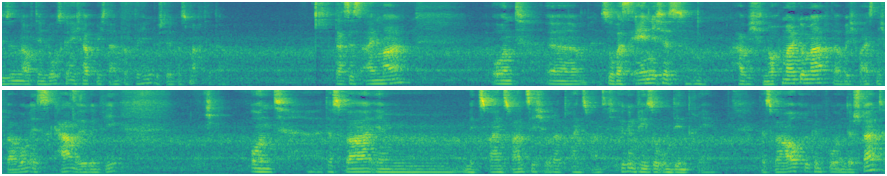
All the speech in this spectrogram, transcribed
Die sind auf den losgegangen, ich habe mich da einfach dahingestellt, was macht ihr da? Das ist einmal. Und äh, sowas ähnliches habe ich nochmal gemacht, aber ich weiß nicht warum, es kam irgendwie. Ich, und äh, das war im, mit 22 oder 23, irgendwie so um den Dreh. Das war auch irgendwo in der Stadt.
